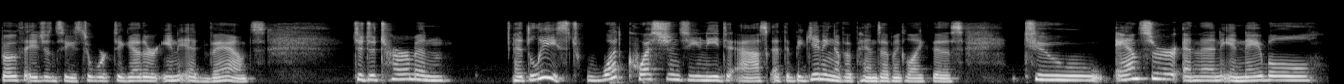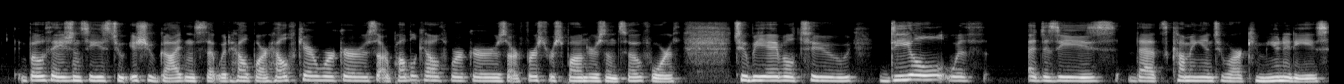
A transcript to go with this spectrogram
both agencies, to work together in advance to determine at least what questions you need to ask at the beginning of a pandemic like this to answer and then enable both agencies to issue guidance that would help our healthcare workers, our public health workers, our first responders, and so forth to be able to deal with a disease that's coming into our communities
